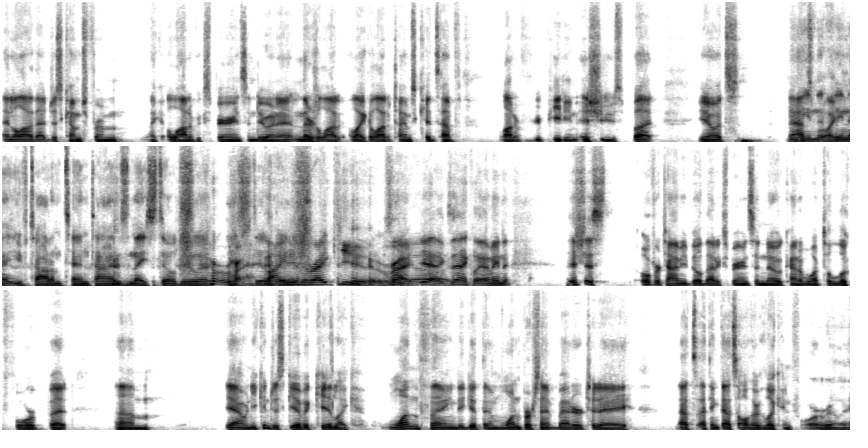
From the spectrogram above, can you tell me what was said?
and a lot of that just comes from like a lot of experience in doing it. And there's a lot, like a lot of times kids have a lot of repeating issues, but you know, it's, you mean the like- thing that you've taught them 10 times and they still do it Right. still do Finding it? the right cues. right you yeah exactly i mean it's just over time you build that experience and know kind of what to look for but um yeah when you can just give a kid like one thing to get them 1% better today that's i think that's all they're looking for really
